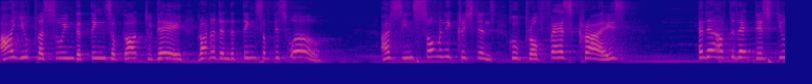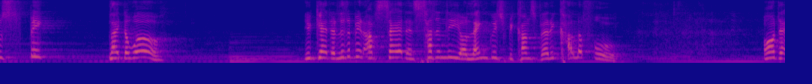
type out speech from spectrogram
Are you pursuing the things of God today rather than the things of this world? I've seen so many Christians who profess Christ, and then after that, they still speak like the world. You get a little bit upset, and suddenly your language becomes very colorful. All the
